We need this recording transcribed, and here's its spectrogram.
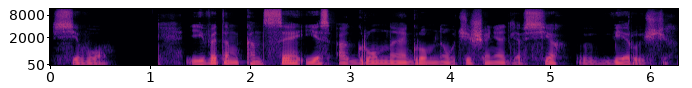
сего. И в этом конце есть огромное-огромное утешение для всех верующих,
